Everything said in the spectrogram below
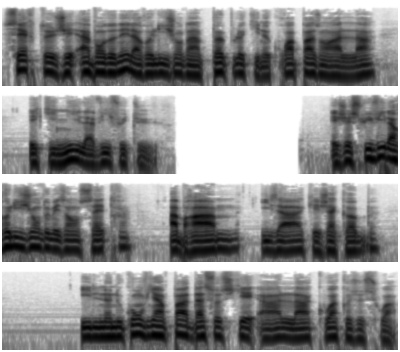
Certes, j'ai abandonné la religion d'un peuple qui ne croit pas en Allah et qui nie la vie future. Et j'ai suivi la religion de mes ancêtres, Abraham, Isaac et Jacob. Il ne nous convient pas d'associer à Allah quoi que ce soit.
